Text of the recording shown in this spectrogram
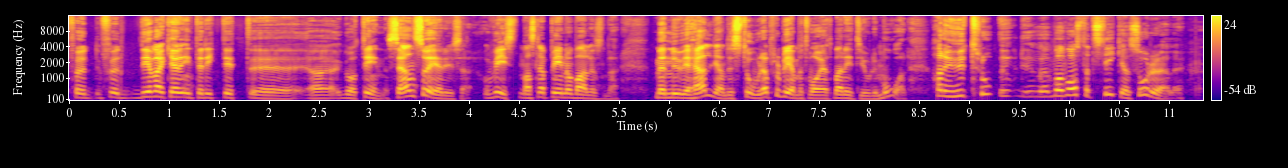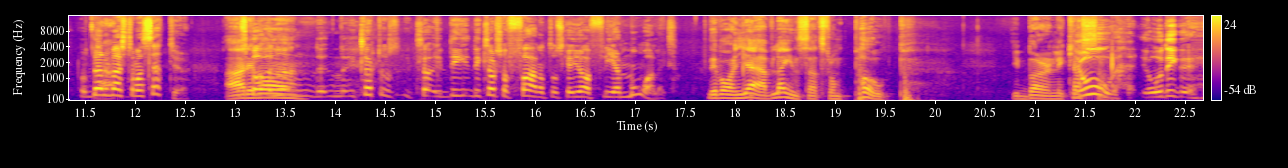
För, för det verkar inte riktigt eh, gått in. Sen så är det ju så här. Och visst, man släpper in och baller och sånt där. Men nu i helgen, det stora problemet var ju att man inte gjorde mål. Han hur tro, vad var statistiken? Såg du det eller? Det är det värsta man sett ju. ja, det, Ska- var, det, är klart, det, det är klart som fan att de ska göra fler mål liksom. det var en jävla insats från Pope i Burnley-kassan. Jo, och det,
